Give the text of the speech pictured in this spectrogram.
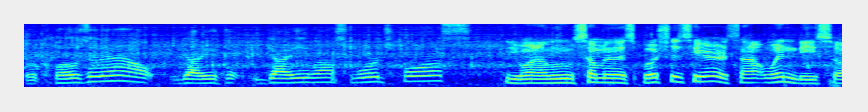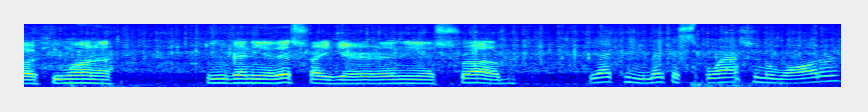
We're closing out. You got anything? You got any last words for us? You want to move some of this bushes here? It's not windy, so if you want to move any of this right here, any of the shrub, Yeah. Can you make a splash in the water?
